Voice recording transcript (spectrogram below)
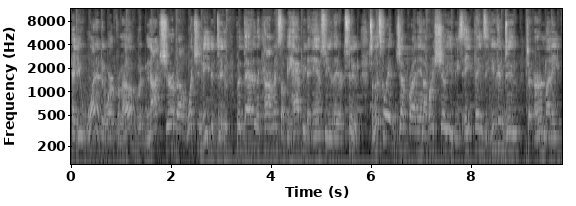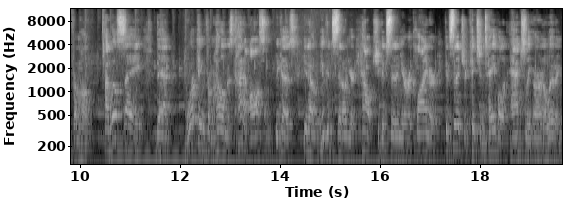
Have you wanted to work from home but not sure about what you need to do? Put that in the comments. I'll be happy to answer you there too. So let's go ahead and jump right in. I want to show you these eight things that you can do to earn money from home. I will say that working from home is kind of awesome because you know you can sit on your couch you could sit in your recliner you could sit at your kitchen table and actually earn a living.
